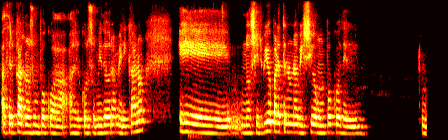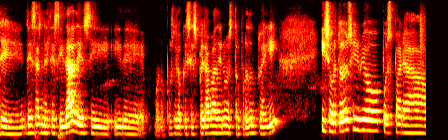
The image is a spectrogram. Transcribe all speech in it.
acercarnos un poco al consumidor americano. Eh, nos sirvió para tener una visión un poco de, esas necesidades y, de, bueno, pues de lo que se esperaba de nuestro producto allí. Y sobre todo sirvió pues para,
